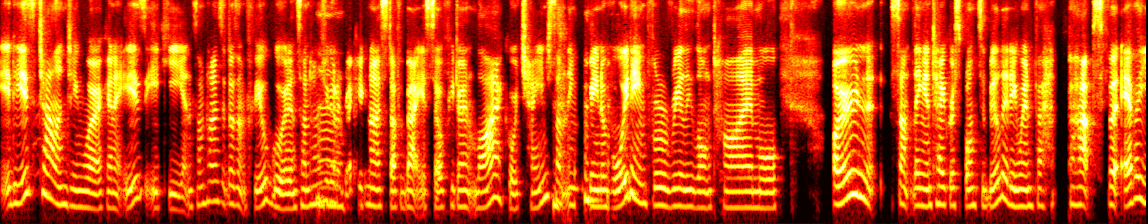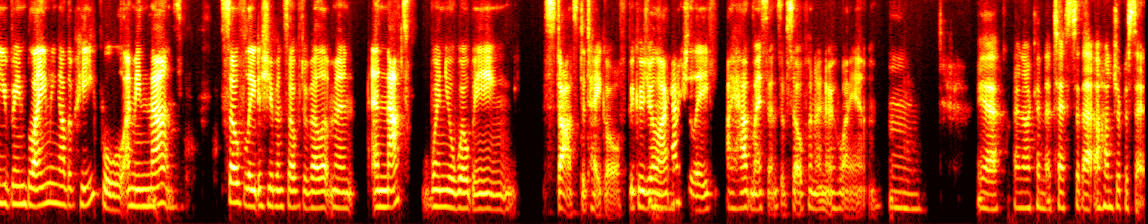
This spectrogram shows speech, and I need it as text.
It is challenging work and it is icky and sometimes it doesn't feel good and sometimes mm. you've got to recognize stuff about yourself you don't like or change something you've been avoiding for a really long time or own something and take responsibility when for, perhaps forever you've been blaming other people. I mean, that's mm-hmm. self leadership and self development. And that's when your well being starts to take off because you're mm. like, actually, I have my sense of self and I know who I am. Mm. Yeah. And I can attest to that 100%.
